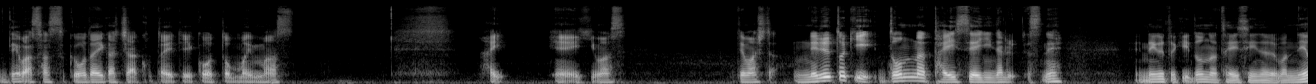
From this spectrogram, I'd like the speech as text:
では早速お題ガチャ答えていこうと思います。はい。えー、いきます。出ました。寝るときどんな体勢になるですね。寝るときどんな体勢になるまあ、寝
